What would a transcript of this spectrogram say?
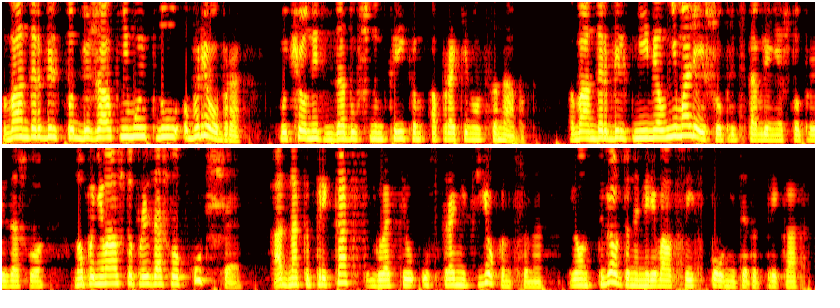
Вандербильд подбежал к нему и пнул в ребра. Ученый с задушенным криком опрокинулся на бок. Вандербильд не имел ни малейшего представления, что произошло, но понимал, что произошло худшее. Однако приказ гласил устранить Йоханссона, и он твердо намеревался исполнить этот приказ.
